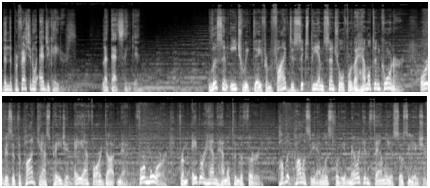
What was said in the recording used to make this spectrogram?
than the professional educators. Let that sink in. Listen each weekday from 5 to 6 p.m. Central for the Hamilton Corner, or visit the podcast page at afr.net for more from Abraham Hamilton III, public policy analyst for the American Family Association.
